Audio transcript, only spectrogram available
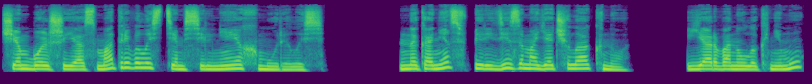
Чем больше я осматривалась, тем сильнее хмурилась. Наконец впереди замаячило окно. Я рванула к нему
